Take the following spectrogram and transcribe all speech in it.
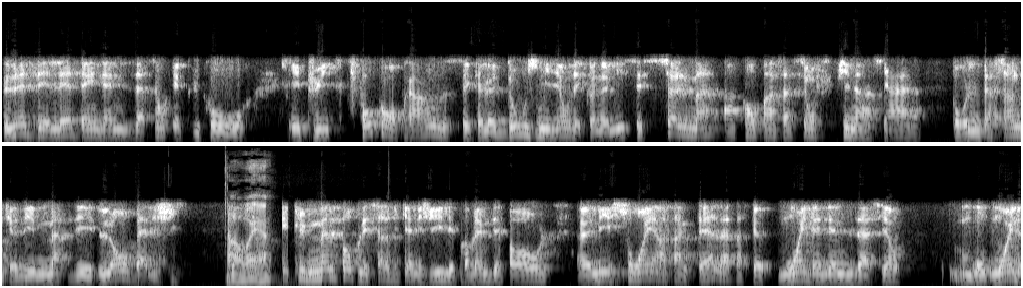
le délai d'indemnisation est plus court. Et puis, ce qu'il faut comprendre, c'est que le 12 millions d'économies, c'est seulement en compensation financière pour une personne qui a des, des lombalgies. Ah Alors, ouais, hein? Et même pas pour les cervicalgies, les problèmes d'épaule, euh, les soins en tant que tels, hein, parce que moins d'indemnisation, moins de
